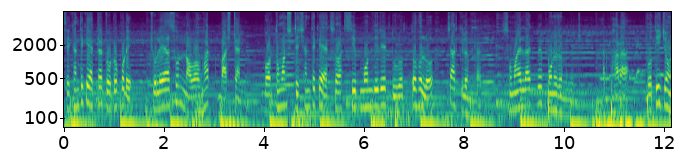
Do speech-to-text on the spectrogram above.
সেখান থেকে একটা টোটো করে চলে আসুন Nababhat bus stand. Bardhaman station থেকে একশো আট শিব মন্দিরের দূরত্ব হল চার কিলোমিটার। সময় লাগবে পনেরো মিনিট। আর ভাড়া প্রতিজন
